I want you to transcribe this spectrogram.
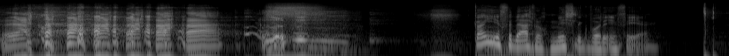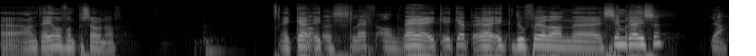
Ja. Kan je vandaag nog misselijk worden in VR? Eh, hangt helemaal van het persoon af. Ik, Wat ik, een slecht antwoord. nee, nee, ik, ik, heb, eh, ik doe veel aan eh, simracen. Ja.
